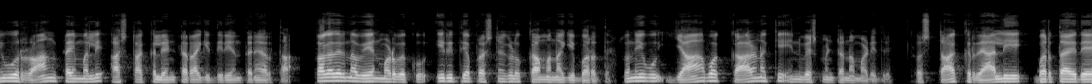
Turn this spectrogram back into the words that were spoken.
ನೀವು ರಾಂಗ್ ಟೈಮ್ ಅಲ್ಲಿ ಆ ಸ್ಟಾಕ್ ಅಲ್ಲಿ ಎಂಟರ್ ಆಗಿದ್ದೀರಿ ಅಂತಾನೆ ಅರ್ಥ. ಹಾಗಾದ್ರೆ ನಾವ್ ಏನ್ ಮಾಡಬೇಕು? ಈ ರೀತಿಯ ಪ್ರಶ್ನೆಗಳು ಕಾಮನ್ ಆಗಿ ಬರುತ್ತೆ. ಸೊ ನೀವು ಯಾವ ಕಾರಣಕ್ಕೆ ಇನ್ವೆಸ್ಟ್ಮೆಂಟ್ ಅನ್ನ ಮಾಡಿದ್ರಿ? ಸೊ ಸ್ಟಾಕ್ ರ್ಯಾಲಿ ಬರ್ತಾ ಇದೆ.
